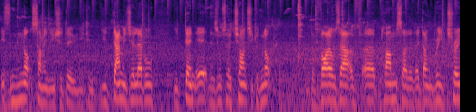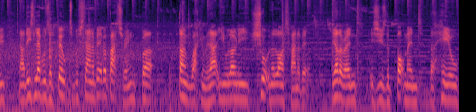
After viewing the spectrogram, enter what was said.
is not something you should do. You can you damage your level, you dent it. There's also a chance you could knock the vials out of uh, plums so that they don't read true. Now these levels are built to withstand a bit of a battering, but don't whack them with that. You will only shorten the lifespan of it. The other end is use the bottom end, the heel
